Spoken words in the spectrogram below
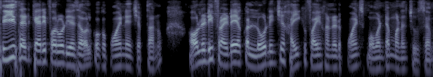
సిఈ సైడ్ క్యారీ ఫార్వర్డ్ చేసే వాళ్ళకి ఒక పాయింట్ నేను చెప్తాను. ఆల్రెడీ ఫ్రైడే యొక్క లో నుంచి hike five hundred points momentum మనం చూసాం.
